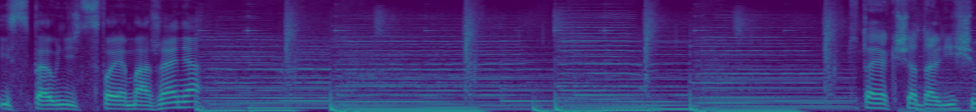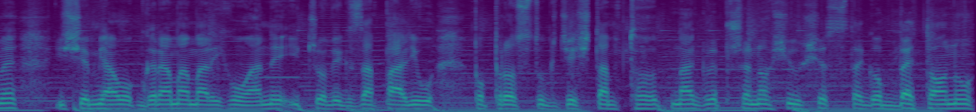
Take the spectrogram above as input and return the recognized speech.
i spełnić swoje marzenia. Tutaj jak siadaliśmy i się miało grama marihuany i człowiek zapalił po prostu gdzieś tam, to nagle przenosił się z tego betonu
